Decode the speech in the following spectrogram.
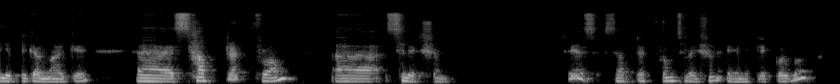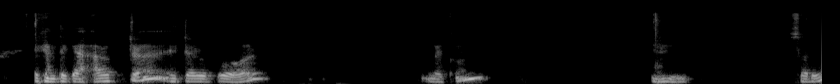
ইলেকট্রিক্যাল মার্কে সাবট্রাক্ট ফ্রম সিলেকশন ঠিক আছে? সাবট্রাক্ট ফ্রম সিলেকশন এখানে ক্লিক করব। এখান থেকে আরেকটা, এটার উপর দেখুন। সরি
